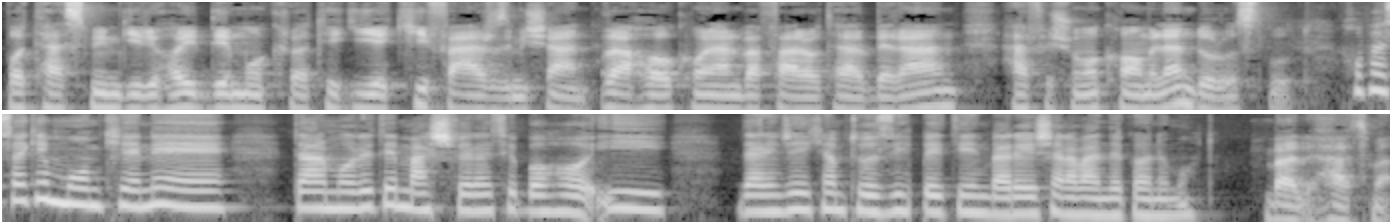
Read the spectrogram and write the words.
با تصمیم گیری های دموکراتیک یکی فرض میشن رها کنن و فراتر برن حرف شما کاملا درست بود. خب پس اگه ممکنه در مورد مشورت باهایی در اینجا یکم توضیح بدین برای شنوندگانمون. بله حتما.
